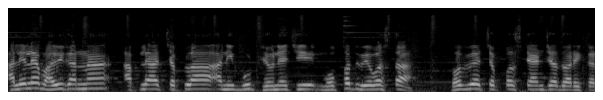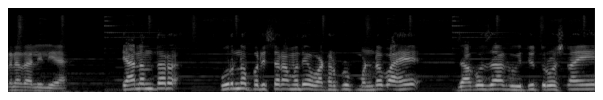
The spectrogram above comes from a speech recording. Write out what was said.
आलेल्या भाविकांना आपल्या चपला आणि बूट ठेवण्याची मोफत व्यवस्था भव्य चप्पल स्टँडच्या द्वारे करण्यात आलेली आहे. त्यानंतर पूर्ण परिसरामध्ये वॉटरप्रूफ मंडप आहे. जागोजाग विद्युत रोषणाई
